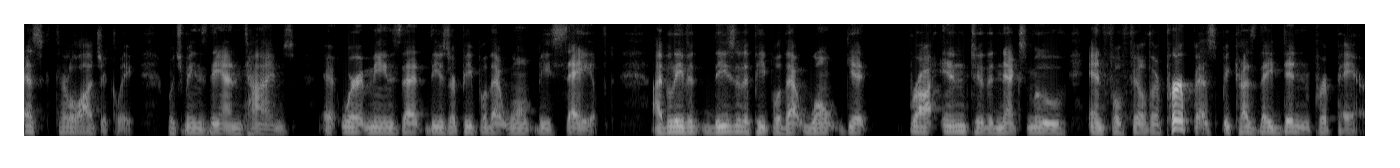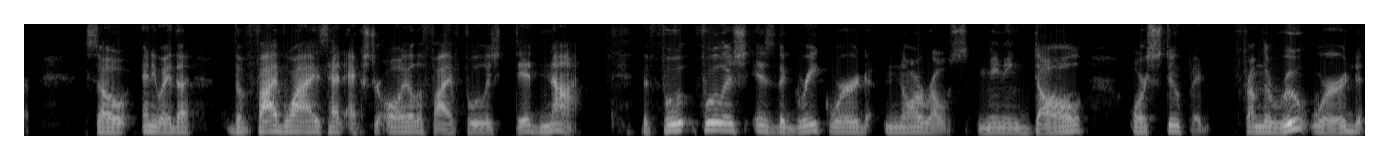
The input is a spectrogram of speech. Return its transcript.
eschatologically, which means the end times, Eh, where it means that these are people that won't be saved. I believe that these are the people that won't get brought into the next move and fulfill their purpose because they didn't prepare. So anyway, the the five wise had extra oil, the five foolish did not. The fo- foolish is the Greek word moros, meaning dull or stupid, from the root word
